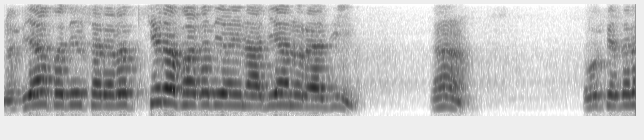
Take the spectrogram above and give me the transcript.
نو بیا په دې سره رد صرف هغه د عنادیانو راضی ها او پیدل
